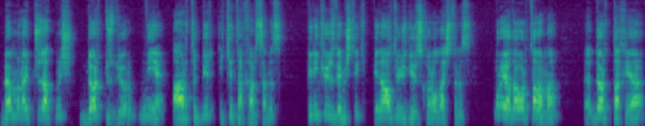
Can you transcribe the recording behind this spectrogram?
Ben buna 360 400 diyorum. Niye? Artı 1 2 takarsanız 1200 demiştik. 1600 gear score'a ulaştınız. Buraya da ortalama 4 takıya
